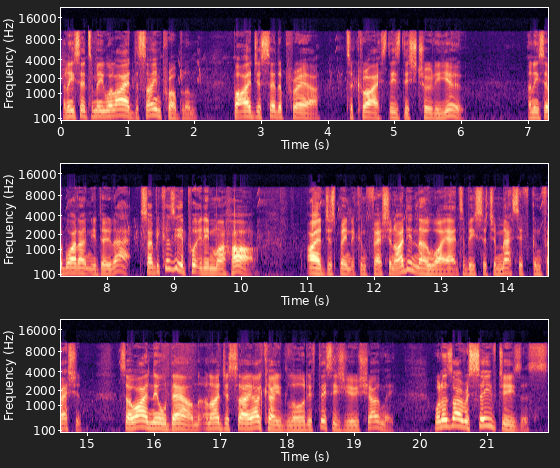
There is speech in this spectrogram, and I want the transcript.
and he said to me, Well, I had the same problem, but I just said a prayer to Christ, Is this truly you? And he said, Why don't you do that? So, because he had put it in my heart, I had just been to confession. I didn't know why it had to be such a massive confession. So I kneel down and I just say, Okay, Lord, if this is you, show me. Well, as I received Jesus,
